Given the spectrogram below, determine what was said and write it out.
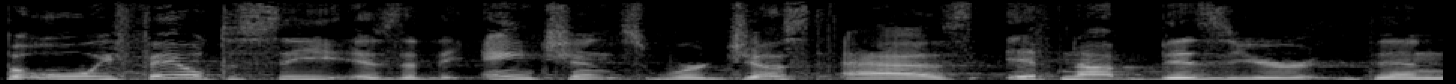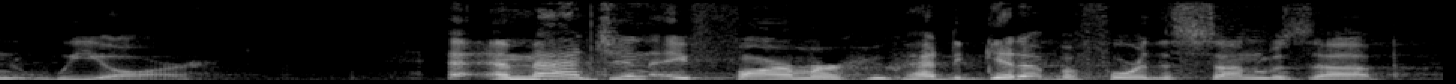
But what we fail to see is that the ancients were just as, if not busier, than we are. Imagine a farmer who had to get up before the sun was up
